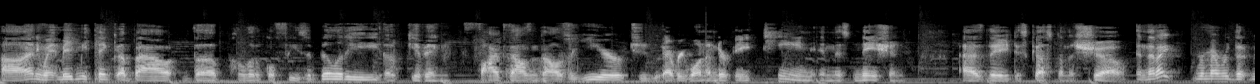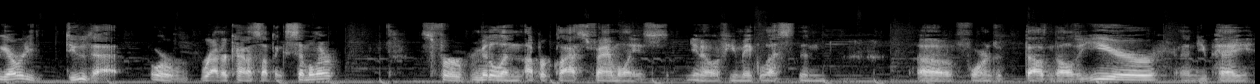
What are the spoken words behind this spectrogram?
Uh, anyway, it made me think about the political feasibility of giving $5,000 a year to everyone under 18 in this nation as they discussed on the show. And then I remembered that we already do that, or rather, kind of something similar for middle and upper class families. You know, if you make less than of $400,000 a year and you pay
